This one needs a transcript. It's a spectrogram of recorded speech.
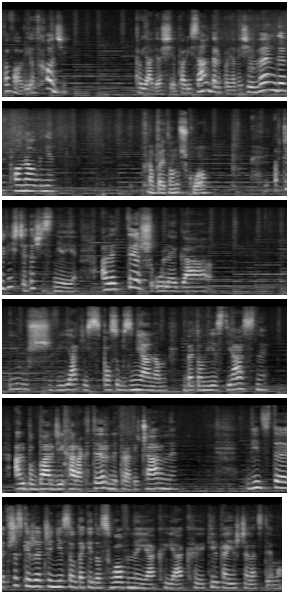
powoli odchodzi. Pojawia się palisander, pojawia się węgiel ponownie. A beton, szkło? Oczywiście też istnieje, ale też ulega już w jakiś sposób zmianom. Beton jest jasny, albo bardziej charakterny, prawie czarny. Więc te wszystkie rzeczy nie są takie dosłowne jak, jak kilka jeszcze lat temu.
